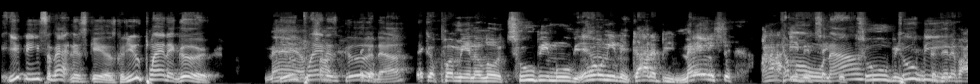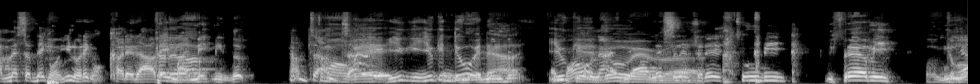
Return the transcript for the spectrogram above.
You need some acting skills because you playing it good. man. you playing is good They could, now. they could put me in a little Tubi movie. It don't even gotta be mainstream. I Come even on take now. the Tubi. Tubi. then if I mess up, they gonna, you know, they gonna cut it out. Cut they it might out. make me look. I'm, t- Come I'm on, telling man. you. You can do it now. Come You on can now, do y'all it. listening to this, Tubi. You feel me? Come yeah,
